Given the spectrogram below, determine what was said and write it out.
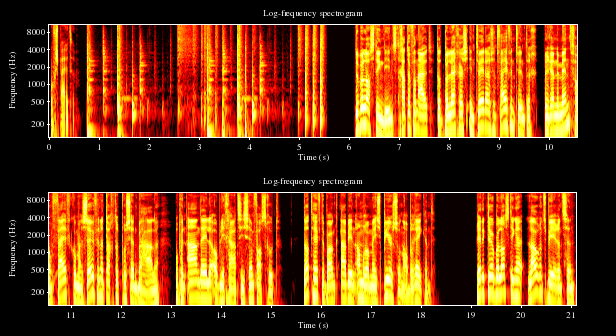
of spuiten. De Belastingdienst gaat ervan uit dat beleggers in 2025 een rendement van 5,87% behalen op hun aandelen, obligaties en vastgoed. Dat heeft de bank ABN AMRO Mees Pierson al berekend. Redacteur Belastingen Laurens Berendsen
